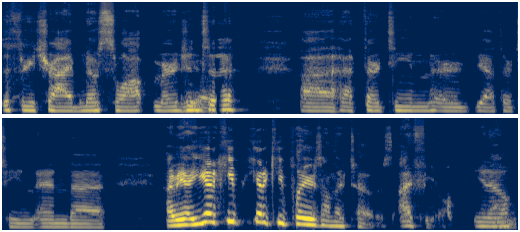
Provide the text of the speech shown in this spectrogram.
the three tribe no swap merge Yeah. into uh at 13 or yeah 13 and uh I mean you gotta keep you gotta keep players on their toes. I feel you know Mhm.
